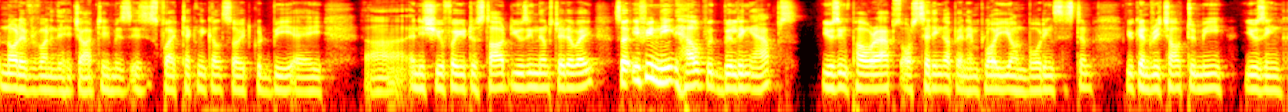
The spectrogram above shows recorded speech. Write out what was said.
not everyone in the HR team is, is quite technical. So it could be a uh, an issue for you to start using them straight away. So if you need help with building apps, using Power Apps or setting up an employee onboarding system, you can reach out to me using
